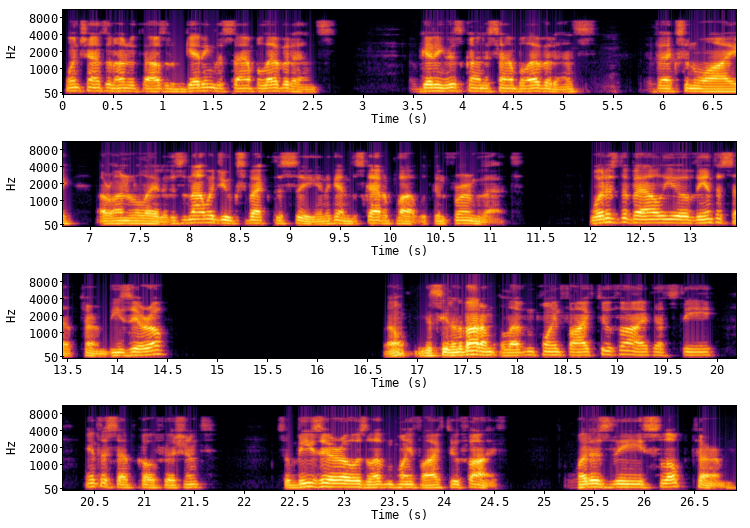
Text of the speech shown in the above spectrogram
One chance in a hundred thousand of getting the sample evidence of getting this kind of sample evidence if x and y are unrelated. This is not what you expect to see. And again, the scatter plot would confirm that. What is the value of the intercept term? B0? Well, you can see it on the bottom, 11.525. That's the intercept coefficient. So B0 is 11.525. What is the slope term?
